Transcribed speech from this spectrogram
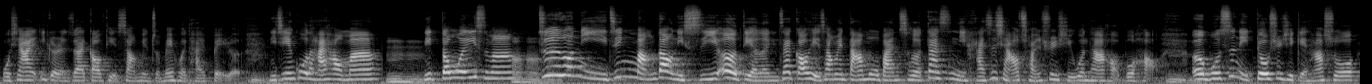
我现在一个人就在高铁上面准备回台北了。嗯、你今天过得还好吗？嗯，你懂我的意思吗？嗯、就是说你已经忙到你十一二点了，你在高铁上面搭末班车，但是你还是想要传讯息问他好不好，嗯、而不是你丢讯息给他说，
